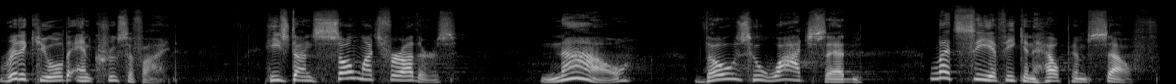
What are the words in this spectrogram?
ridiculed, and crucified. He's done so much for others. Now those who watched said, Let's see if he can help himself.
